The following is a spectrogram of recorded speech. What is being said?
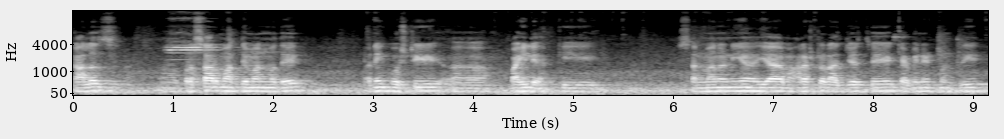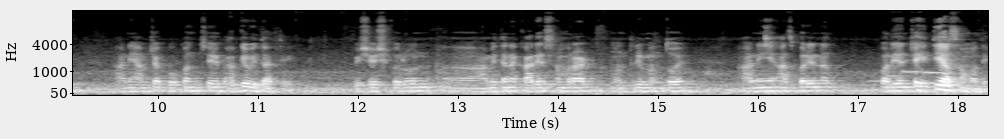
कालच प्रसार माध्यमांमध्ये अनेक गोष्टी पाहिल्या की सन्माननीय या महाराष्ट्र राज्याचे कॅबिनेट मंत्री आणि आमच्या कोकणचे भाग्यविधाते. विशेष करून आम्ही त्यांना कार्यसम्राट मंत्री म्हणतो आहे आणि आजपर्यंत पर्यंतच्या इतिहासामध्ये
